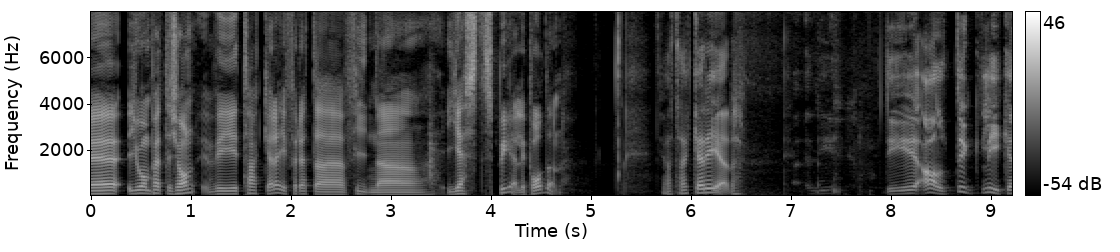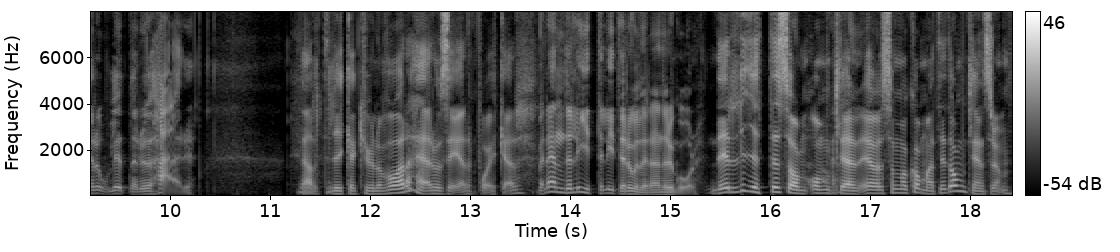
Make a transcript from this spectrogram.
Eh, Johan Pettersson, vi tackar dig för detta fina gästspel i podden. Jag tackar er. Det är alltid lika roligt när du är här. Det är alltid lika kul att vara här hos er pojkar. Men ändå lite, lite roligare när du går. Det är lite som, omkläd, eh, som att komma till ett omklädningsrum,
